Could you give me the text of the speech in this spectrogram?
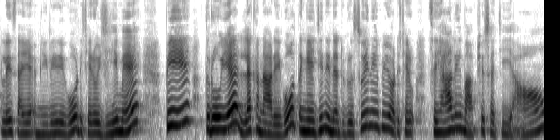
တလေးဆန်ရဲ့အမည်လေးတွေကိုတစ်ချိန်တို့ရေးမယ်ပြီးရင်သူတို့ရဲ့လက္ခဏာတွေကိုတငယ်ချင်းတွေနဲ့တူတူဆွေးနွေးပြီးတော့တစ်ချိန်တို့ဇယားလေးမှာဖြစ်ဆက်ကြည့်ရအောင်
